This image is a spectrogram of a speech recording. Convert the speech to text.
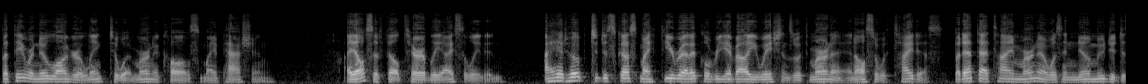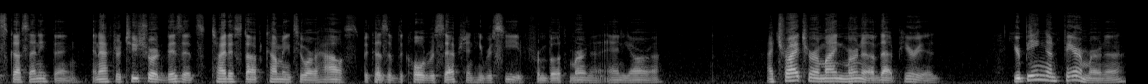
but they were no longer linked to what Myrna calls my passion. I also felt terribly isolated. I had hoped to discuss my theoretical reevaluations with Myrna and also with Titus, but at that time Myrna was in no mood to discuss anything, and after two short visits, Titus stopped coming to our house because of the cold reception he received from both Myrna and Yara. I tried to remind Myrna of that period. You're being unfair, Myrna.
